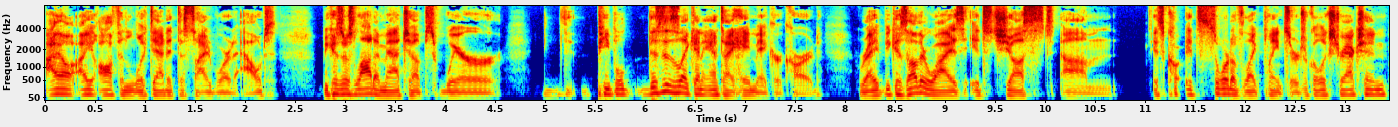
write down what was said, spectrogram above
I I often looked at it to sideboard out because there's a lot of matchups where th- people this is like an anti haymaker card, right? Because otherwise it's just um it's it's sort of like playing surgical extraction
